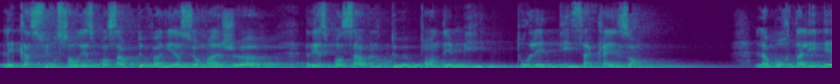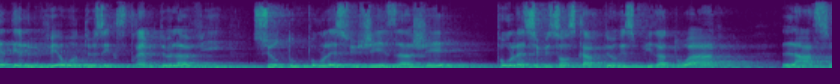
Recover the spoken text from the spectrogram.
Les cassures sont responsables de variations majeures, responsables de pandémies tous les 10 à 15 ans. La mortalité est élevée aux deux extrêmes de la vie, surtout pour les sujets âgés, pour l'insuffisance cardio-respiratoire, l'asthme,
